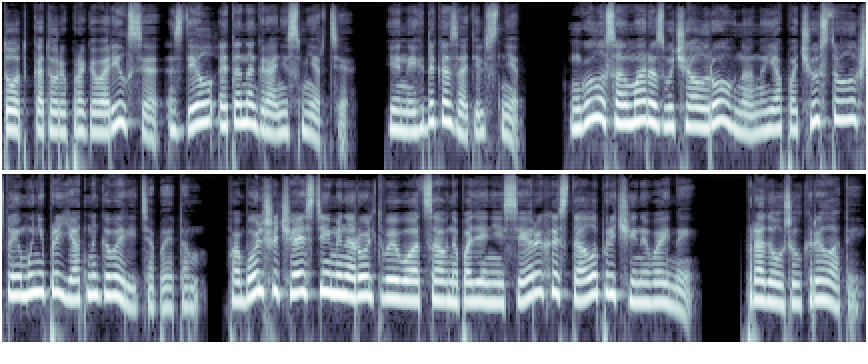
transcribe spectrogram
Тот, который проговорился, сделал это на грани смерти. Иных доказательств нет. Голос Анмара звучал ровно, но я почувствовала, что ему неприятно говорить об этом. По большей части именно роль твоего отца в нападении серых и стала причиной войны. Продолжил Крылатый.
